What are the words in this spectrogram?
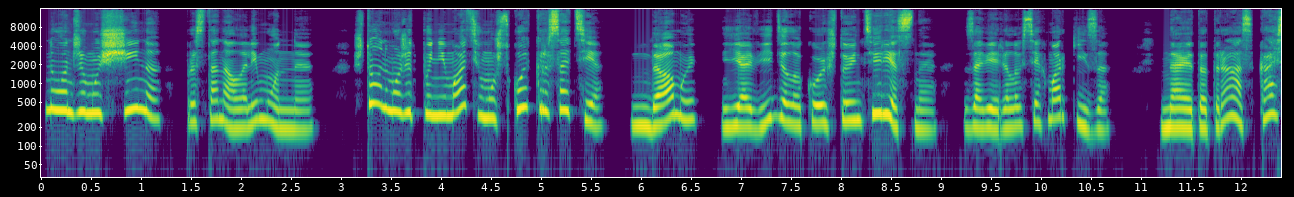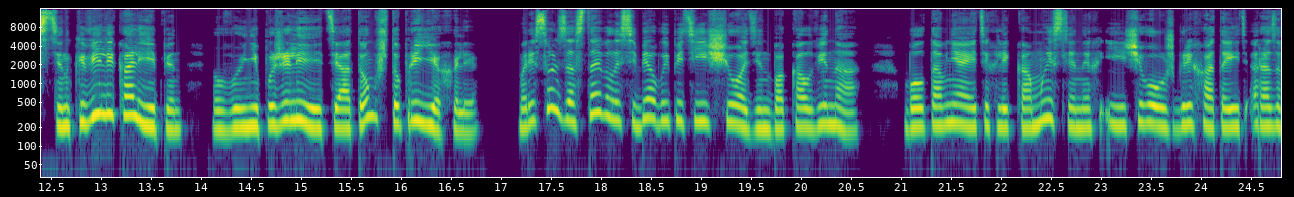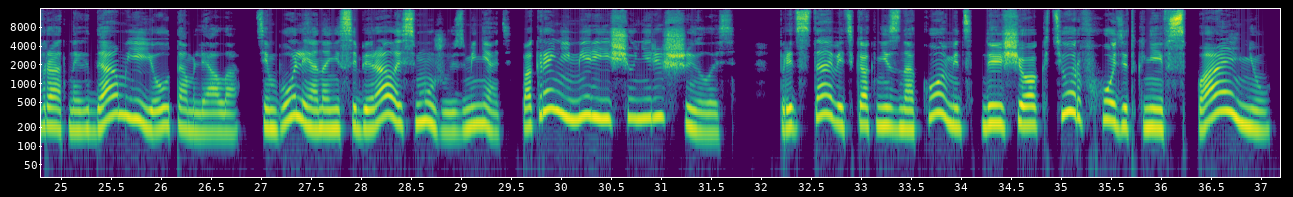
«Но он же мужчина!» — простонала лимонная. «Что он может понимать в мужской красоте?» «Дамы, я видела кое-что интересное», — заверила всех маркиза. «На этот раз кастинг великолепен. Вы не пожалеете о том, что приехали». Марисоль заставила себя выпить еще один бокал вина. Болтовня этих легкомысленных и, чего уж греха таить, развратных дам ее утомляла. Тем более она не собиралась мужу изменять. По крайней мере, еще не решилась. Представить, как незнакомец, да еще актер входит к ней в спальню.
